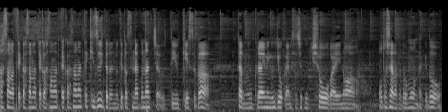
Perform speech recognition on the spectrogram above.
重なって重なって重なって重なって気づいたら抜け出せなくなっちゃうっていうケースが多分クライミング業界の接触障害の落とし穴だと思うんだけど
